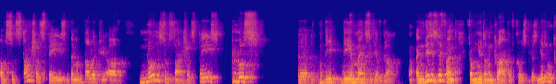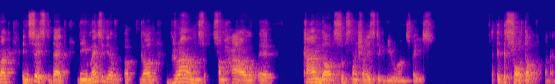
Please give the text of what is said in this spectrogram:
of substantial space with an ontology of non substantial space plus uh, the, the immensity of God. And this is different from Newton and Clarke, of course, because Newton and Clarke insist that the immensity of, of God grounds somehow a kind of substantialistic view on space. It's sort of, I mean.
